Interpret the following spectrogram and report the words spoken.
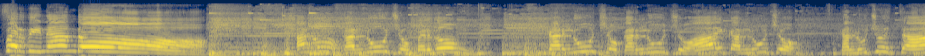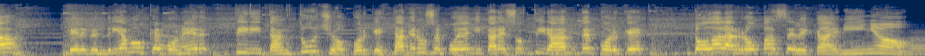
¡Ferdinando! Ah, no, Carlucho, perdón. Carlucho, Carlucho. Ay, Carlucho. Carlucho está que le tendríamos que poner tiritantucho porque está que no se puede quitar esos tirantes porque toda la ropa se le cae, niño.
